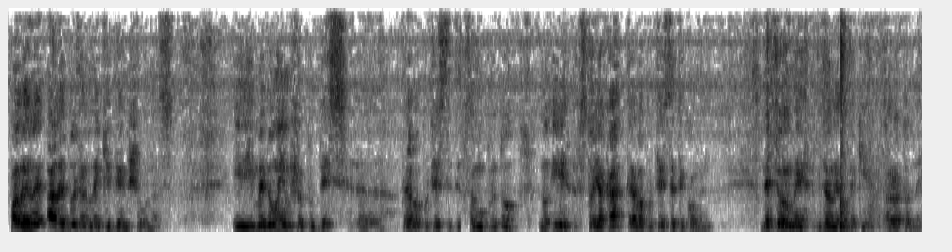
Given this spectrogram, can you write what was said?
палили, але дуже великий дим, що у нас. І ми думаємо, що тут десь е, треба почистити саму плиту, ну і стояка треба почистити комен. Для цього ми взяли отакий роторний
